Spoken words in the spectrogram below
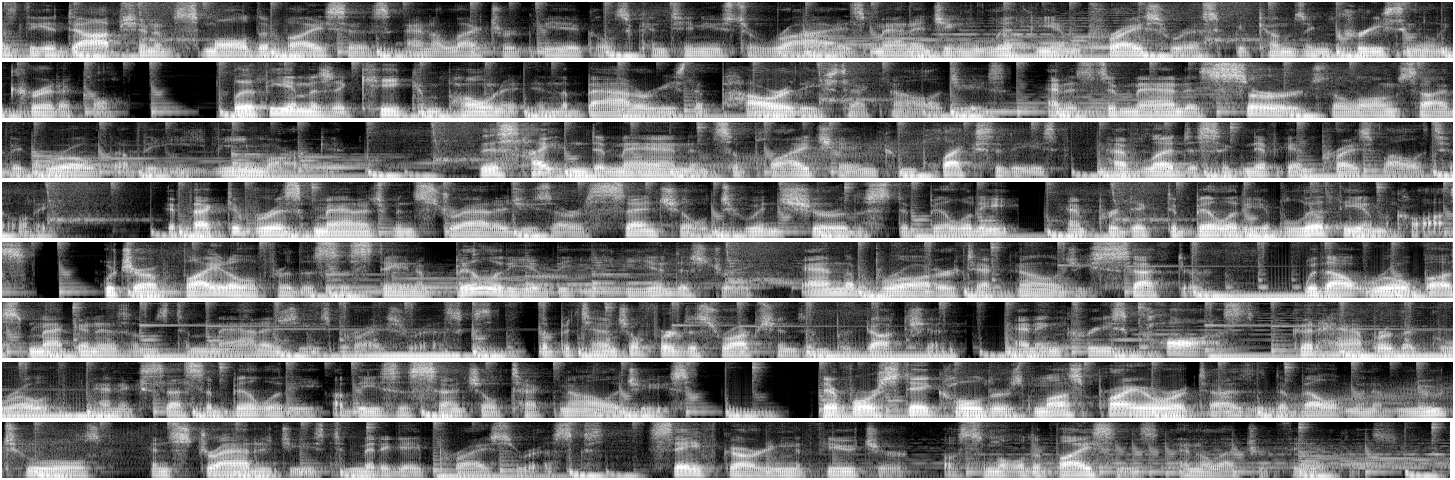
As the adoption of small devices and electric vehicles continues to rise, managing lithium price risk becomes increasingly critical. Lithium is a key component in the batteries that power these technologies, and its demand has surged alongside the growth of the EV market. This heightened demand and supply chain complexities have led to significant price volatility. Effective risk management strategies are essential to ensure the stability and predictability of lithium costs, which are vital for the sustainability of the EV industry and the broader technology sector. Without robust mechanisms to manage these price risks, the potential for disruptions in production and increased cost could hamper the growth and accessibility of these essential technologies. Therefore, stakeholders must prioritize the development of new tools and strategies to mitigate price risks, safeguarding the future of small devices and electric vehicles.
